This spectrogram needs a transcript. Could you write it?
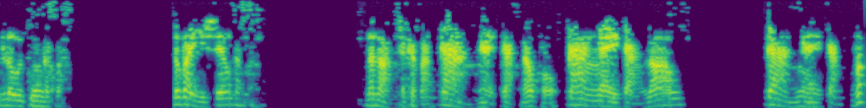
Lôi cuốn các bạn. Nó vay gì xéo các bạn nó làm cho các bạn càng ngày càng đau khổ, càng ngày càng lo, càng ngày càng vất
